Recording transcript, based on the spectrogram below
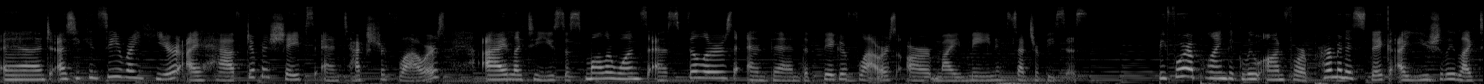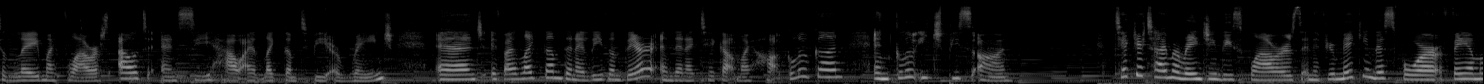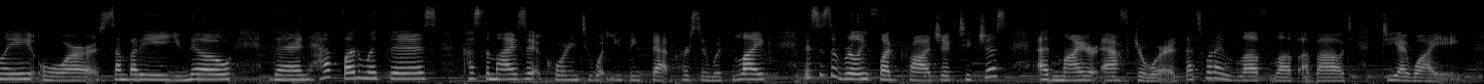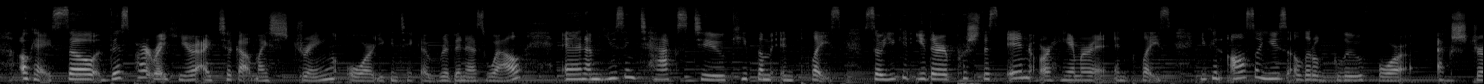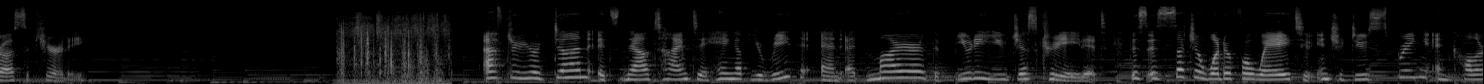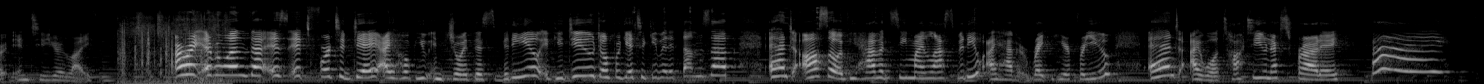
And as you can see right here, I have different shapes and texture flowers. I like to use the smaller ones as fillers, and then the bigger flowers are my main centerpieces. Before applying the glue on for a permanent stick, I usually like to lay my flowers out and see how I like them to be arranged. And if I like them, then I leave them there and then I take out my hot glue gun and glue each piece on. Take your time arranging these flowers, and if you're making this for family or somebody you know, then have fun with this. Customize it according to what you think that person would like. This is a really fun project to just admire afterward. That's what I love, love about DIYing. Okay, so this part right here, I took out my string, or you can take a ribbon as well, and I'm using tacks to keep them in place. So you can either push this in or hammer it in place. You can also use a little glue for extra security. After you're done, it's now time to hang up your wreath and admire the beauty you just created. This is such a wonderful way to introduce spring and color into your life. Alright everyone, that is it for today. I hope you enjoyed this video. If you do, don't forget to give it a thumbs up. And also, if you haven't seen my last video, I have it right here for you. And I will talk to you next Friday.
